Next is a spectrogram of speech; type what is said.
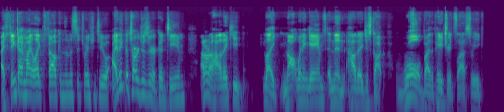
I think I might like the Falcons in this situation too. I think the Chargers are a good team. I don't know how they keep like not winning games and then how they just got rolled by the Patriots last week.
